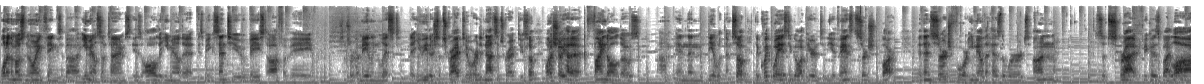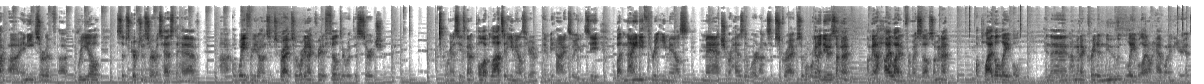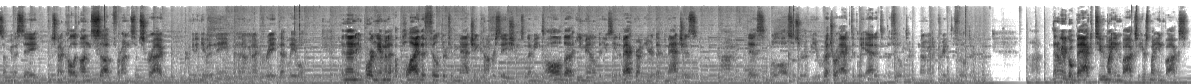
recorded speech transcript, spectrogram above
One of the most annoying things about email sometimes is all the email that is being sent to you based off of a some sort of a mailing list that you either subscribe to or did not subscribe to. So I want to show you how to find all those um, and then deal with them. So the quick way is to go up here into the advanced search bar and then search for email that has the words unsubscribe because by law uh, any sort of uh, real subscription service has to have uh, a way for you to unsubscribe. So we're going to create a filter with this search. We're going to see it's going to pull up lots of emails here in, in behind. So you can see about 93 emails match or has the word unsubscribe. So what we're going to do is I'm going to I'm going to highlight them for myself. So I'm going to apply the label and then I'm going to create a new label. I don't have one in here yet, so I'm going to say, I'm just going to call it unsub for unsubscribe. I'm going to give it a name, and then I'm going to create that label. And then importantly, I'm going to apply the filter to matching conversation. So that means all the email that you see in the background here that matches um, this will also sort of be retroactively added to the filter. And then I'm going to create the filter. Uh, then I'm going to go back to my inbox. So here's my inbox.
